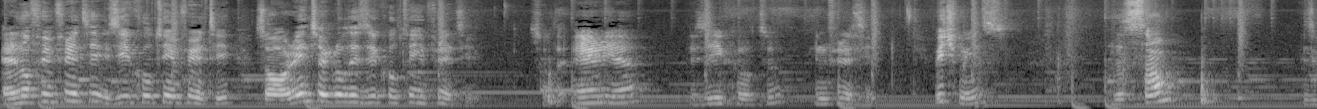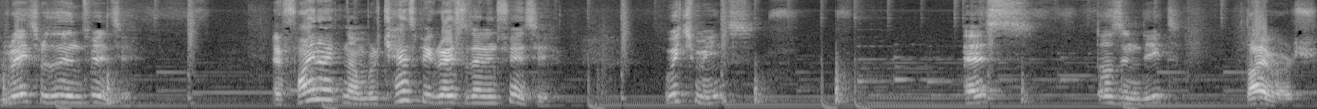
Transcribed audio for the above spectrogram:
ln of infinity is equal to infinity, so our integral is equal to infinity. So the area is equal to infinity, which means the sum is greater than infinity. A finite number can't be greater than infinity, which means S does indeed diverge.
